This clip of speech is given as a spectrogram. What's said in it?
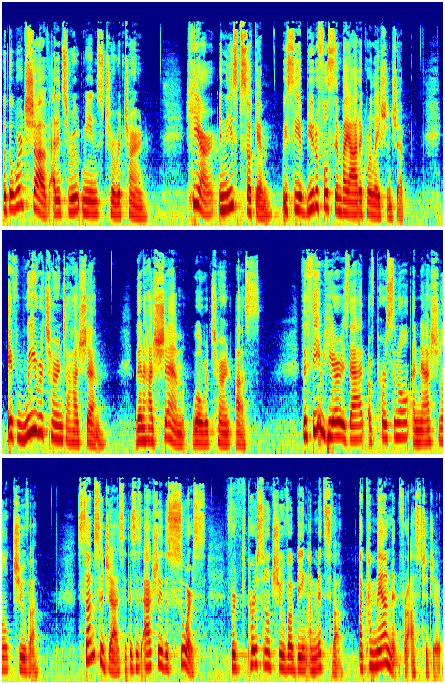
But the word shav at its root means to return. Here, in these psukim, we see a beautiful symbiotic relationship. If we return to Hashem, then Hashem will return us. The theme here is that of personal and national tshuva. Some suggest that this is actually the source for personal tshuva being a mitzvah, a commandment for us to do.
